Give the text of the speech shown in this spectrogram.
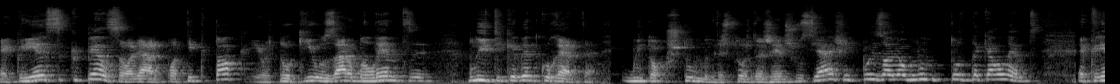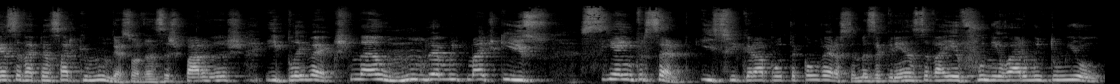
A criança que pensa olhar para o TikTok, eu estou aqui a usar uma lente politicamente correta, muito ao costume das pessoas das redes sociais, e depois olha o mundo todo daquela lente. A criança vai pensar que o mundo é só danças parvas e playbacks. Não, o mundo é muito mais que isso. Se é interessante, isso ficará para outra conversa, mas a criança vai afunilar muito o miolo.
